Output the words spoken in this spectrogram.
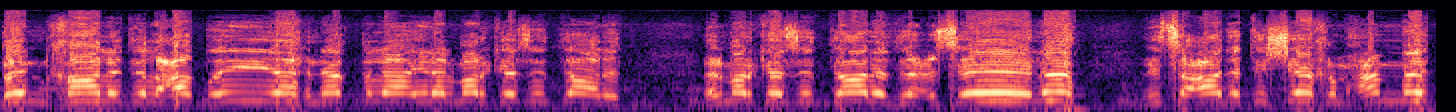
بن خالد العطية نقلة إلى المركز الثالث. المركز الثالث عسيلة لسعادة الشيخ محمد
